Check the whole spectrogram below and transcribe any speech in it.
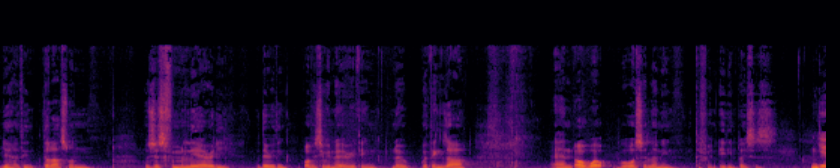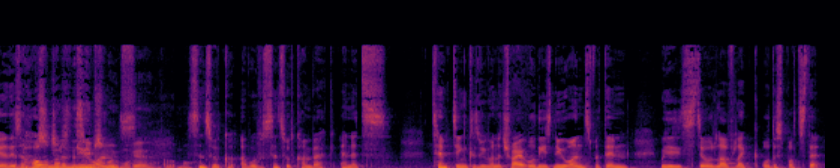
yeah, I think the last one was just familiarity with everything. Obviously, we know everything, know where things are, and oh well, we're also learning different eating places. Yeah, there's a whole lot of new ones more- yeah, a lot more. since we've got, uh, we've, since we've come back, and it's tempting because we want to try all these new ones, but then we still love like all the spots that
